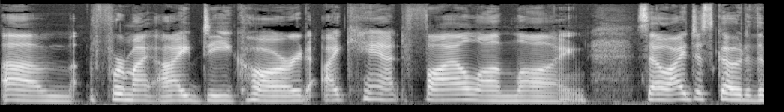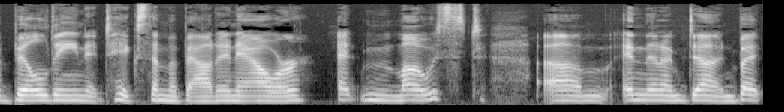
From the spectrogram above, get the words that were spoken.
um, for my ID card. I can't file online. So I just go to the building. It takes them about an hour at most, um, and then I'm done. But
